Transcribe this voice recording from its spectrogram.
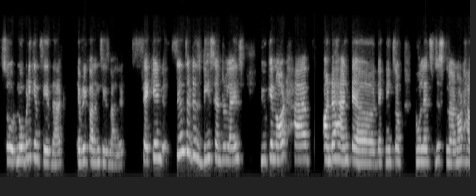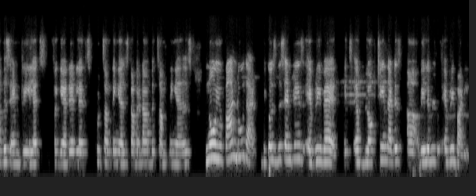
So nobody can say that. Every currency is valid. Second since it is decentralized you cannot have underhand uh, techniques of no let's just not have this entry. Let's forget it. Let's put something else cover it up with something else. No you can't do that because this entry is everywhere. It's a blockchain that is uh, available to everybody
